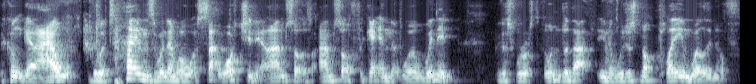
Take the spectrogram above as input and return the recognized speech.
We couldn't get out. There were times when I was sat watching it, and I'm sort of I'm sort of forgetting that we're winning because we're under that. You know, we're just not playing well enough.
